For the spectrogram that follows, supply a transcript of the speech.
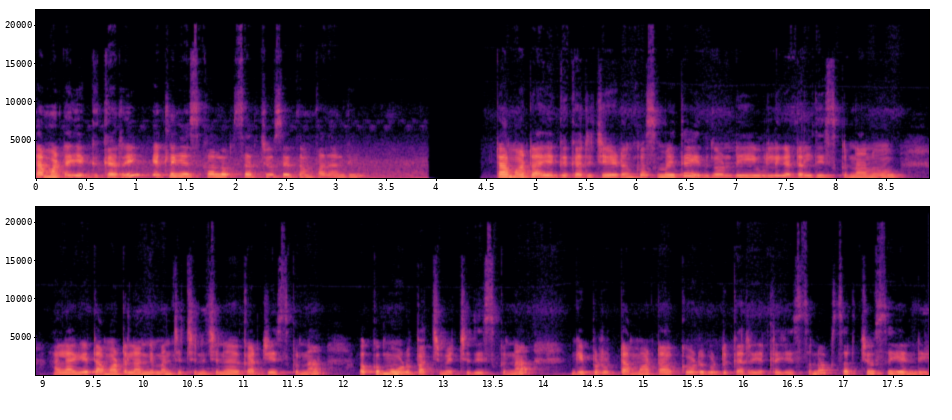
టమాటా ఎగ్ కర్రీ. ఎట్లా చేసుకోవాలో ఒకసారి చూసేద్దాం పదండి. టమాటా ఎగ్ కర్రీ చేయడం కోసం అయితే ఇదిగోండి ఉల్లిగడ్డలు తీసుకున్నాను. అలాగే టమాటాలన్నీ మంచి చిన్న చిన్నగా కట్ చేసుకున్నా. ఒక మూడు పచ్చిమిర్చి తీసుకున్నా. ఇప్పుడు టమాటా కోడిగుడ్డు కర్రీ ఎట్లా చేస్తున్నా ఒకసారి చూసేయండి.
